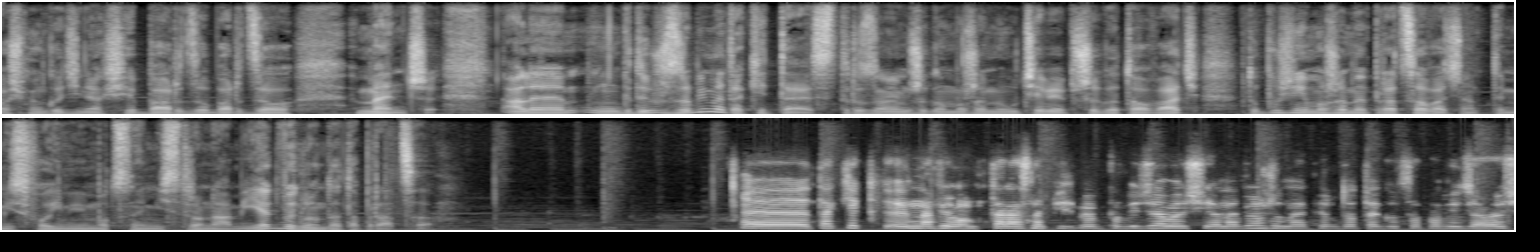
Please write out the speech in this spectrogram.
8 godzinach się bardzo, bardzo męczy. Ale gdy już zrobimy taki test, rozumiem, że go możemy u Ciebie przygotować, to później możemy pracować nad tymi swoimi mocnymi stronami. Jak wygląda ta praca? E, tak jak teraz powiedziałeś, ja nawiążę najpierw do tego, co powiedziałeś.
